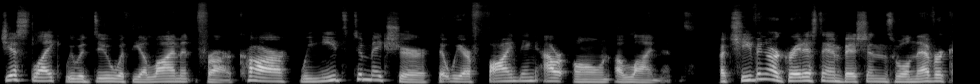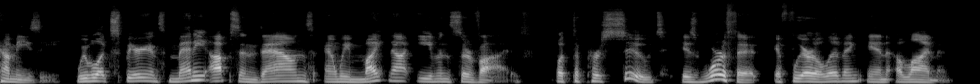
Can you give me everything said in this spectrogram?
Just like we would do with the alignment for our car, we need to make sure that we are finding our own alignment. Achieving our greatest ambitions will never come easy. We will experience many ups and downs, and we might not even survive. But the pursuit is worth it if we are living in alignment.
